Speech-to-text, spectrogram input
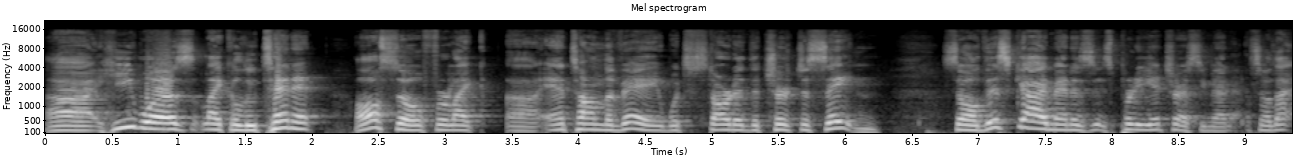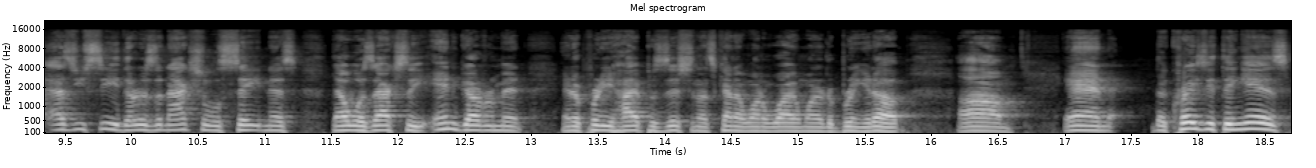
Uh, he was like a lieutenant also for like uh, Anton LaVey, which started the Church of Satan. So this guy, man, is, is pretty interesting, man. So that as you see, there is an actual Satanist that was actually in government in a pretty high position. That's kind of one why I wanted to bring it up. Um, and the crazy thing is,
